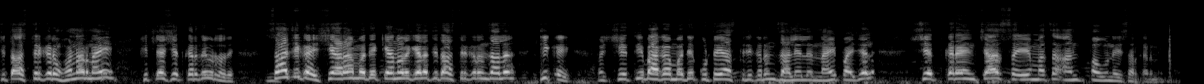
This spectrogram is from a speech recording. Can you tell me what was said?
तिथं अस्त्रीकरण होणार नाही इथल्या शेतकऱ्याचा विरोध आहे. साहजिक आहे शहरामध्ये कॅनॉल गेला तिथं अस्त्रीकरण झालं ठीक आहे. शेती भागामध्ये कुठेही अस्त्रीकरण झालेलं नाही पाहिजे. शेतकऱ्यांच्या संयमाचा अंत पाहू नये सरकारने.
